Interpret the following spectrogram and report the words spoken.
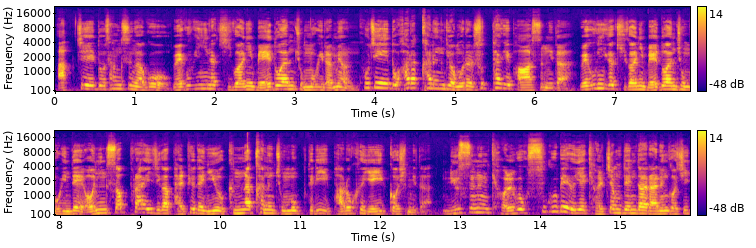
악재에도 상승하고 외국인이나 기관이 매도한 종목이라면 호재에도 하락하는 경우를 숱하게 봐왔습니다. 외국인과 기관이 매도한 종목인데 어닝 서프라이즈가 발표된 이후 급락하는 종목들이 바로 그 예일 것입니다. 뉴스는 결국 수급에 의해 결정된다라는 것이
